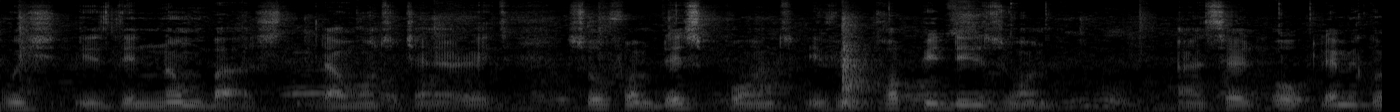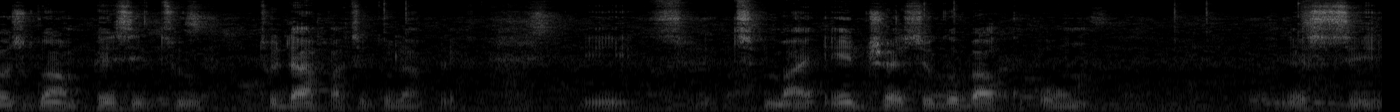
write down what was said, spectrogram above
which is the numbers that we want to generate. So from this point if you copy this one and said oh let me just go and paste it to to that particular place it's, it's my interest to go back home. Let's see.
